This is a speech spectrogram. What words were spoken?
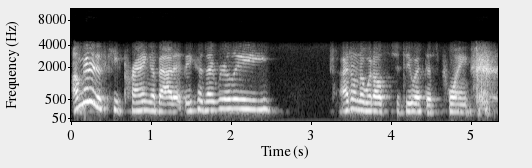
I'm gonna just keep praying about it because I really I don't know what else to do at this point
